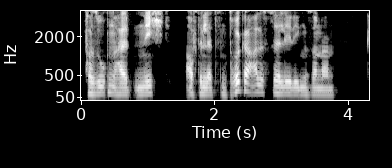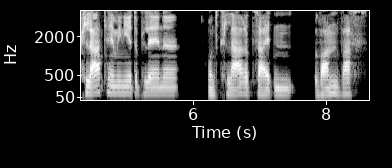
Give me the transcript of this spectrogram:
versuchen halt nicht auf den letzten Drücker alles zu erledigen, sondern klar terminierte Pläne und klare Zeiten, wann was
